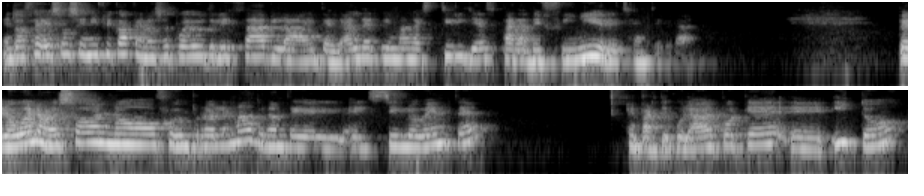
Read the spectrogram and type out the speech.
Entonces, eso significa que no se puede utilizar la integral de Riemann-Stieltjes para definir esta integral. Pero bueno, eso no fue un problema durante el, siglo XX, en particular porque eh, Ito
